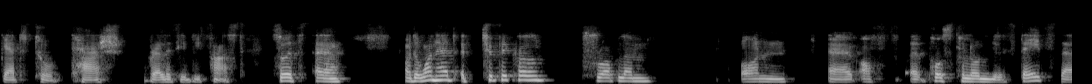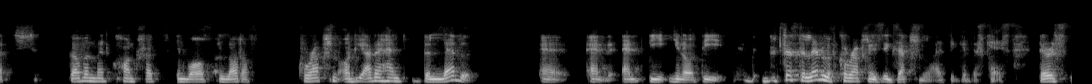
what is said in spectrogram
get to cash relatively fast. So it's uh, on the one hand a typical problem on uh, of uh, post-colonial states that government contracts involve a lot of corruption. On the other hand, the level uh, and and the you know the just the level of corruption is exceptional. I think in this case, there's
